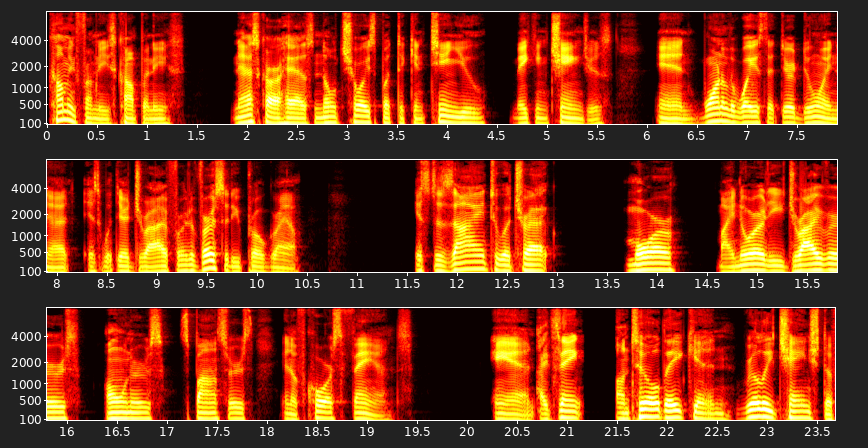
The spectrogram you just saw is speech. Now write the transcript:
coming from these companies, NASCAR has no choice but to continue making changes. And one of the ways that they're doing that is with their Drive for Diversity program. It's designed to attract more minority drivers, owners, sponsors, and of course, fans. And I think until they can really change the,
